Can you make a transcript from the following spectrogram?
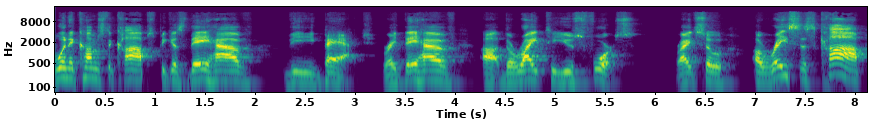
when it comes to cops because they have the badge, right? They have uh, the right to use force, right? So a racist cop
